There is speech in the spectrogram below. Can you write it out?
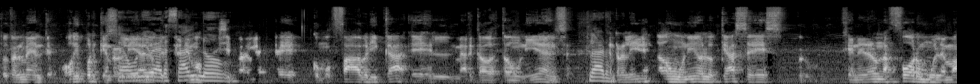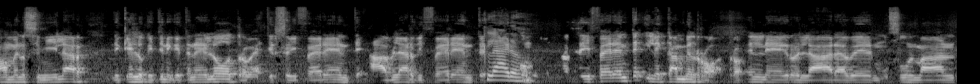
totalmente. Hoy porque en O sea, realidad lo que tenemos no. principalmente como fábrica es el mercado estadounidense. Claro. En realidad Estados Unidos lo que hace es generar una fórmula más o menos similar de qué es lo que tiene que tener el otro, vestirse diferente, hablar diferente, Claro. comportarse diferente y le cambia el rostro. El negro, el árabe, el musulmán,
